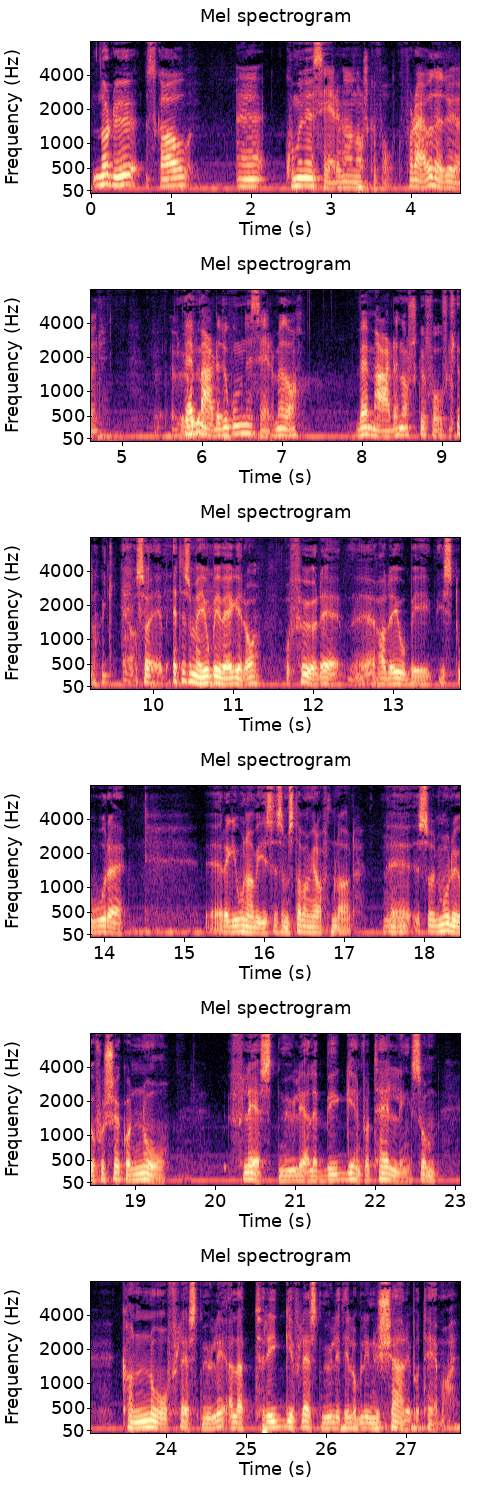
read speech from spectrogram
når du skal eh, kommunisere med det norske folk, for det er jo det du gjør, hvem er det du kommuniserer med da? Hvem er det norske folk i dag? Altså, ettersom jeg jobber i VG, da, og før det eh, hadde jeg jobb i, i store eh, regionaviser som Stavanger Aftenblad, eh, så må du jo forsøke å nå flest mulig, eller bygge en fortelling som kan nå flest mulig, eller trigge flest mulig til å bli nysgjerrig på temaet.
